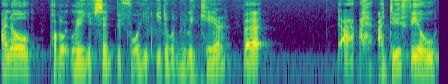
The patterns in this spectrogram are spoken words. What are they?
I know publicly you've said before you, you don't really care, but I, I do feel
